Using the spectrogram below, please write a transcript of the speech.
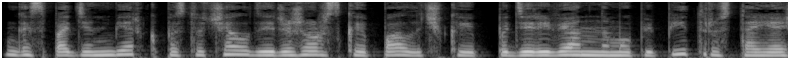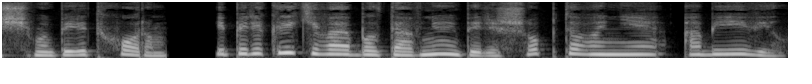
Господин Берг постучал дирижерской палочкой по деревянному пепитру, стоящему перед хором, и, перекрикивая болтовню и перешептывание, объявил.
